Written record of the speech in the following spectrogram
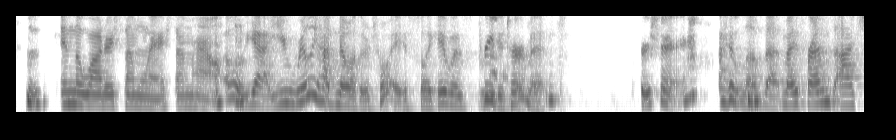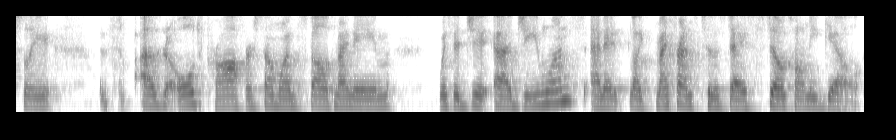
in the water somewhere somehow. Oh, yeah. You really had no other choice. Like it was predetermined. For sure. I love that. My friends actually, an old prof or someone spelled my name with a G, uh, once, and it like my friends to this day still call me Gill,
